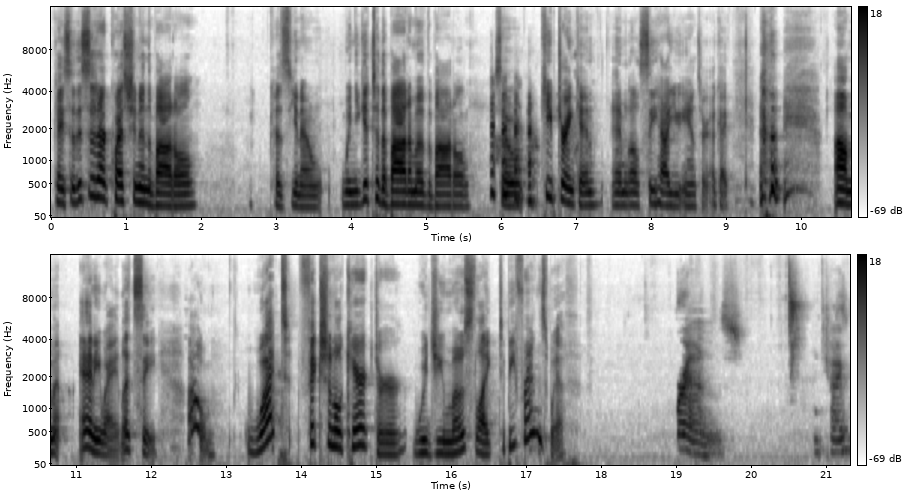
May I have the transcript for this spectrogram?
Okay, so this is our question in the bottle because, you know, when you get to the bottom of the bottle, so keep drinking and we'll see how you answer. Okay. Um anyway, let's see. Oh, what fictional character would you most like to be friends with? Friends. Okay.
